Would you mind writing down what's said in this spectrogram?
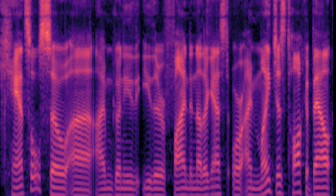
cancel, so uh, I'm going to either find another guest or I might just talk about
